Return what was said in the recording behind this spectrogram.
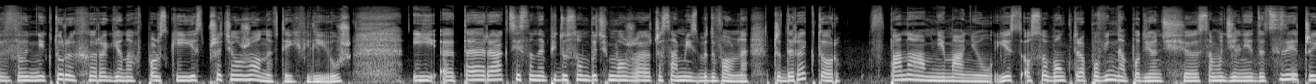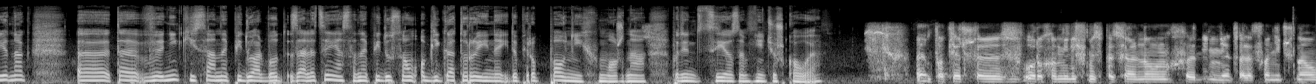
w niektórych regionach Polski jest przeciążony w tej chwili już i te reakcje sanepidu są być może czasami zbyt wolne. Czy dyrektor w Pana mniemaniu jest osobą, która powinna podjąć e, samodzielnie decyzję, czy jednak e, te wyniki sanepidu albo zalecenia sanepidu są obligatoryjne i dopiero po nich można podjąć decyzję o zamknięciu szkoły? Po pierwsze, uruchomiliśmy specjalną linię telefoniczną,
